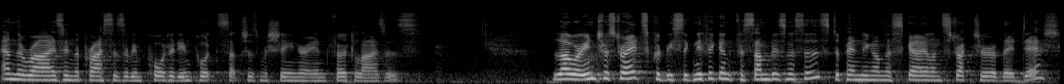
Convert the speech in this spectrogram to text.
and the rise in the prices of imported inputs such as machinery and fertilisers. Lower interest rates could be significant for some businesses, depending on the scale and structure of their debt.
